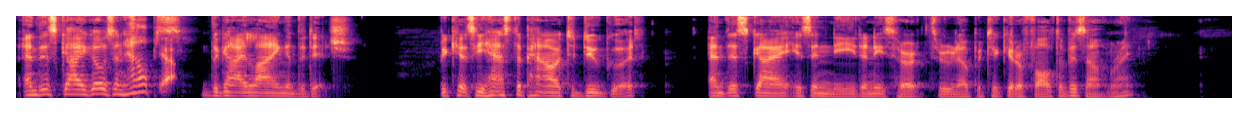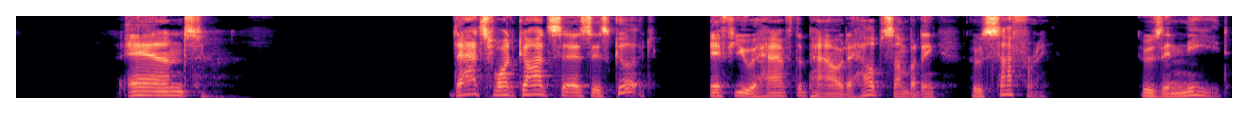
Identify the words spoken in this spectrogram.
And this guy goes and helps Yeah. the guy lying in the ditch because he has the power to do good. And this guy is in need and he's hurt through no particular fault of his own, right? And that's what God says is good. If you have the power to help somebody who's suffering, who's in need,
